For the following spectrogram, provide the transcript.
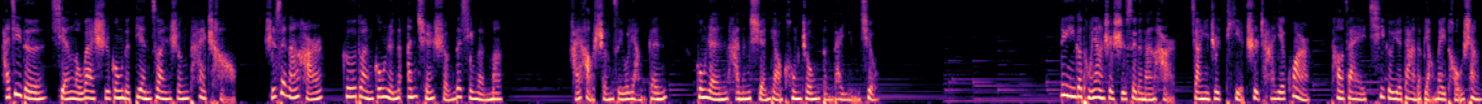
还记得嫌楼外施工的电钻声太吵，十岁男孩割断工人的安全绳的新闻吗？还好绳子有两根，工人还能悬吊空中等待营救。另一个同样是十岁的男孩。将一只铁质茶叶罐套在七个月大的表妹头上，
